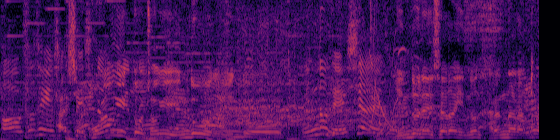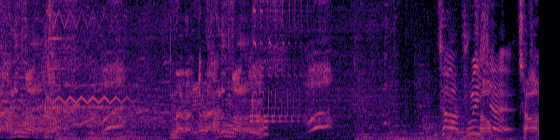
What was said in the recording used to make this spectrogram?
아 선생님. 다시 많이 고향이. 또 저기 인도거든요, 인도. 인도네시아에서. 인도네시아랑 인도는 다른 나라인 건 다른 나라요? 다른 나라인 건 다른 나라요? 잠깐 브리시. 잠깐만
